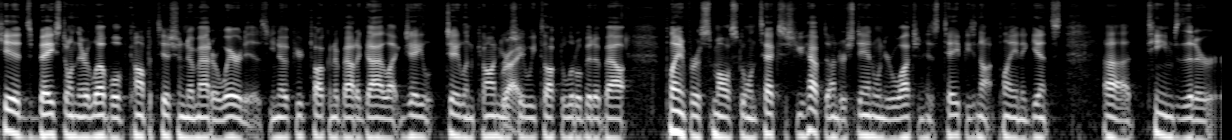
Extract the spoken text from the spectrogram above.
kids based on their level of competition, no matter where it is. You know, if you're talking about a guy like Jay, Jalen Conyers, Right. who we talked a little bit about playing for a small school in Texas, you have to understand when you're watching his tape, he's not playing against uh, teams that are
